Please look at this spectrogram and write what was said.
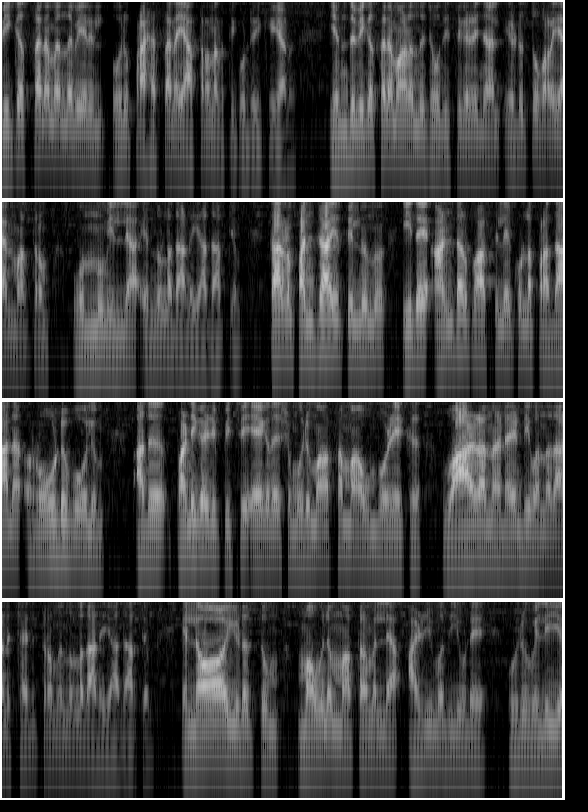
വികസനം എന്ന പേരിൽ ഒരു പ്രഹസന യാത്ര നടത്തിക്കൊണ്ടിരിക്കുകയാണ്. എന്ത് വികസനമാണെന്ന് ചോദിച്ചു കഴിഞ്ഞാൽ എടുത്തു പറയാൻ മാത്രം ഒന്നുമില്ല എന്നുള്ളതാണ് യാഥാർത്ഥ്യം. കാരണം പഞ്ചായത്തിൽ നിന്ന് ഇതേ അണ്ടർ പാസിലേക്കുള്ള പ്രധാന റോഡ് പോലും അത് പണി കഴിപ്പിച്ച് ഏകദേശം ഒരു മാസം ആവുമ്പോഴേക്ക് വാഴ നടേണ്ടി വന്നതാണ് ചരിത്രം എന്നുള്ളതാണ് യാഥാർത്ഥ്യം. എല്ലായിടത്തും മൗനം മാത്രമല്ല അഴിമതിയുടെ ഒരു വലിയ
